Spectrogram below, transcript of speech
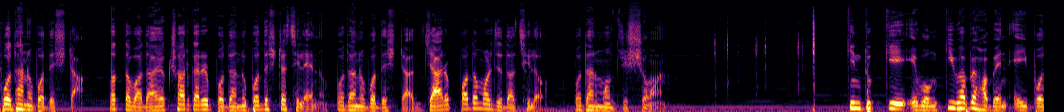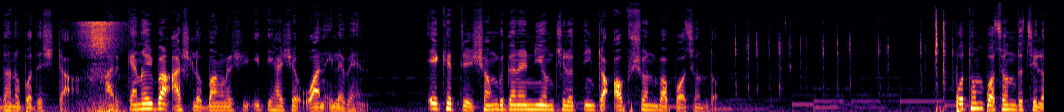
প্রধান উপদেষ্টা। তত্ত্বাবধায়ক সরকারের প্রধান উপদেষ্টা ছিলেন। প্রধান উপদেষ্টা যার পদমর্যাদা ছিল প্রধানমন্ত্রীর সমান। কিন্তু কে এবং কীভাবে হবেন এই প্রধান উপদেষ্টা? আর কেনই বা আসলো বাংলাদেশের ইতিহাসে ওয়ান ইলেভেন? এক্ষেত্রে সংবিধানের নিয়ম ছিল তিনটা অপশন বা পছন্দ। প্রথম পছন্দ ছিল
